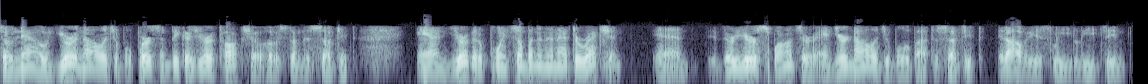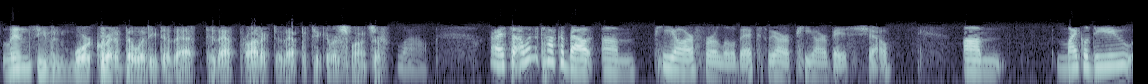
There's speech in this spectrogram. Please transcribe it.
So now you're a knowledgeable person because you're a talk show host on this subject, and you're going to point someone in that direction. And if they're your sponsor and you're knowledgeable about the subject, it obviously leads in, lends even more credibility to that to that product to that particular sponsor. Wow. All right, so I want to talk about um, PR for a little bit because we are a PR-based show. Um, Michael, do you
